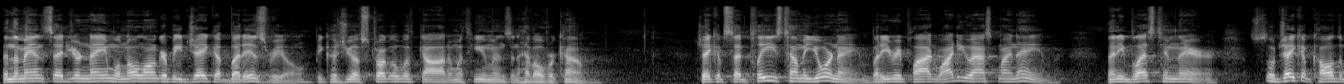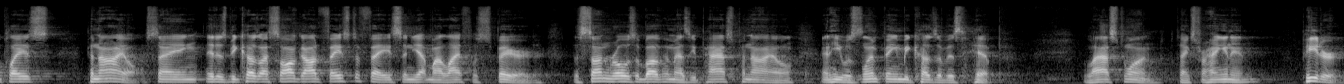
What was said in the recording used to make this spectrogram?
Then the man said, Your name will no longer be Jacob, but Israel, because you have struggled with God and with humans and have overcome. Jacob said, Please tell me your name. But he replied, Why do you ask my name? Then he blessed him there. So Jacob called the place Peniel, saying, It is because I saw God face to face, and yet my life was spared. The sun rose above him as he passed Peniel, and he was limping because of his hip. Last one. Thanks for hanging in. Peter,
